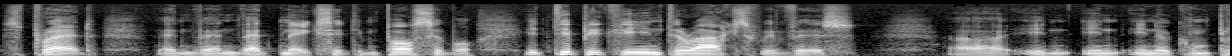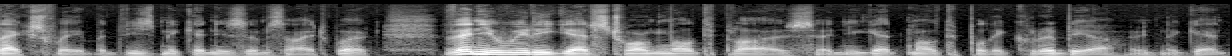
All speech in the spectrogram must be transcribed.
spread, and then that makes it impossible. It typically interacts with this uh, in, in, in a complex way, but these mechanisms are at work. Then you really get strong multipliers and you get multiple equilibria. And again,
